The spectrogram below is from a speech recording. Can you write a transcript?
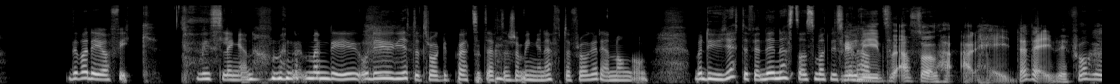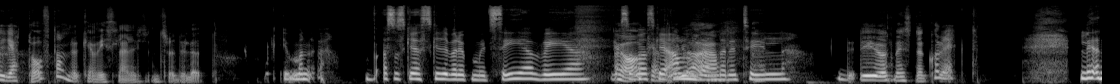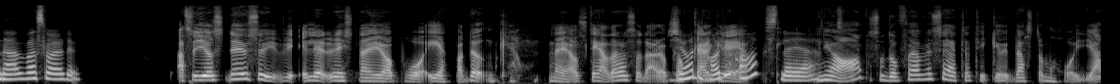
Det var det jag fick, visslingen. Men, men det är, ju- och det är ju jättetråkigt på ett sätt eftersom ingen efterfrågar det någon gång. Men det är ju jättefint. Det är nästan som att vi skulle Men vi, haft... alltså, he- hejda dig, vi frågar ju jätteofta om du kan vissla en liten trudelutt. Jo, Men, alltså ska jag skriva det på mitt CV? Alltså, vad ska jag använda göra. det till? Det är ju åtminstone korrekt. Lena, vad svarar du? Alltså just nu så lyssnar jag på epadunk när jag städar och sådär och Ja, plockar det har grejer. du avslöjat. Ja, så då får jag väl säga att jag tycker bäst om Hoja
